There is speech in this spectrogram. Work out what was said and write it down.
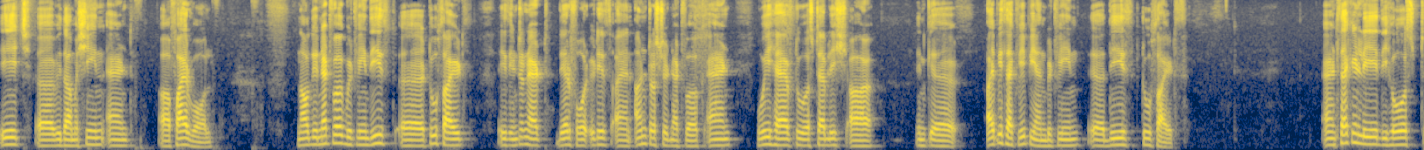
each uh, with a machine and a firewall. Now the network between these uh, two sites is internet, therefore it is an untrusted network. And we have to establish a in, uh, IPsec VPN between uh, these two sites and secondly the host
